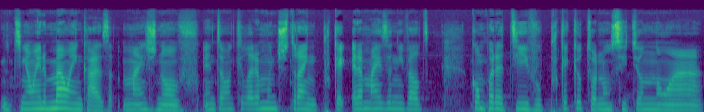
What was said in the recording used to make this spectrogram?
Eu tinha um irmão em casa, mais novo, então aquilo era muito estranho, porque era mais a nível comparativo. Porque é que eu estou num sítio onde não há,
